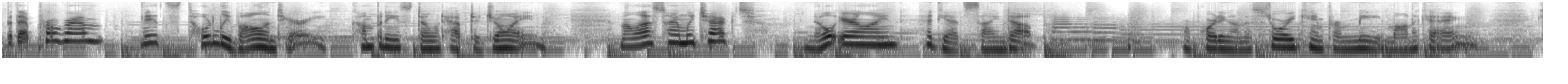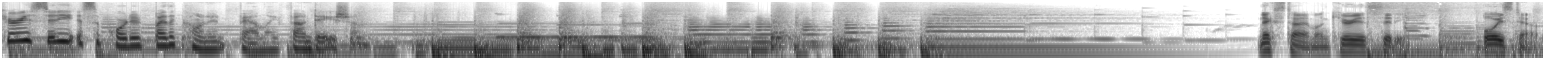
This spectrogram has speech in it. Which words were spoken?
But that program, it's totally voluntary. Companies don't have to join. And the last time we checked, no airline had yet signed up. Reporting on the story came from me, Monica Eng. Curious City is supported by the Conant Family Foundation. Next time on Curious City, Boys Town,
